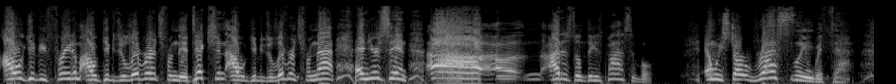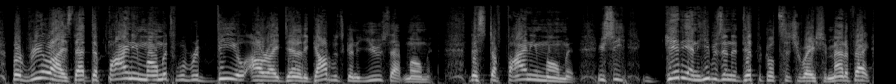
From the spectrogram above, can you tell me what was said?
I will give you freedom. I will give you deliverance from the addiction. I will give you deliverance from that. And you're saying, ah, uh, I just don't think it's possible and we start wrestling with that. But realize that defining moments will reveal our identity. God was going to use that moment, this defining moment. You see, Gideon, he was in a difficult situation. Matter of fact,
